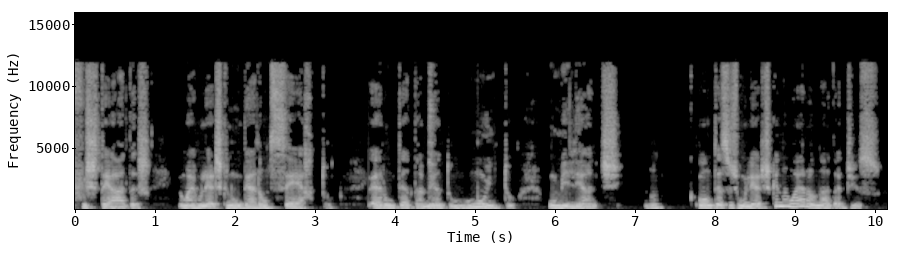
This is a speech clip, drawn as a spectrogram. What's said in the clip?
frustradas, umas mulheres que não deram certo. Era um tratamento muito humilhante né? contra essas mulheres que não eram nada disso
